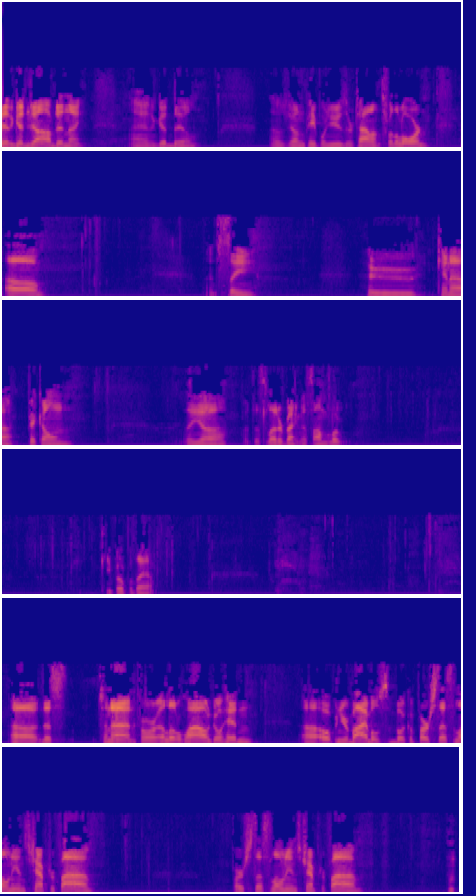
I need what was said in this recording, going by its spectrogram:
did a good job, didn't they? They had a good deal. Those young people use their talents for the Lord. Um, let's see. Who can I pick on? The uh, put this letter back in this envelope. Keep up with that. uh, this tonight for a little while. Go ahead and uh, open your Bibles, the book of First Thessalonians, chapter five. First Thessalonians, chapter five.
